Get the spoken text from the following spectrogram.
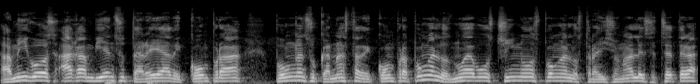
Amigos, hagan bien su tarea de compra, pongan su canasta de compra, pongan los nuevos chinos, pongan los tradicionales, etcétera,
